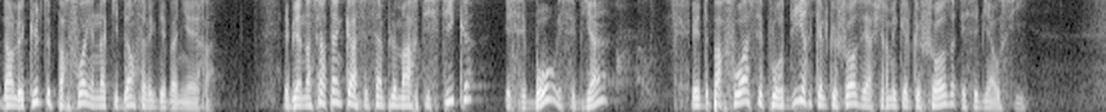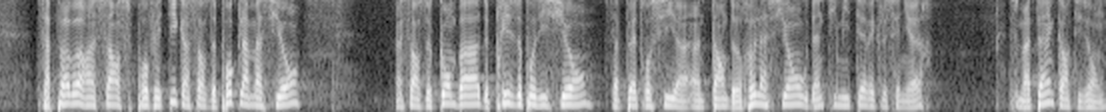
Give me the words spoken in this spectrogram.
dans le culte, parfois, il y en a qui dansent avec des bannières? Eh bien, dans certains cas, c'est simplement artistique, et c'est beau, et c'est bien. Et parfois, c'est pour dire quelque chose et affirmer quelque chose, et c'est bien aussi. Ça peut avoir un sens prophétique, un sens de proclamation, un sens de combat, de prise de position. Ça peut être aussi un, temps de relation ou d'intimité avec le Seigneur. Ce matin, quand ils ont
